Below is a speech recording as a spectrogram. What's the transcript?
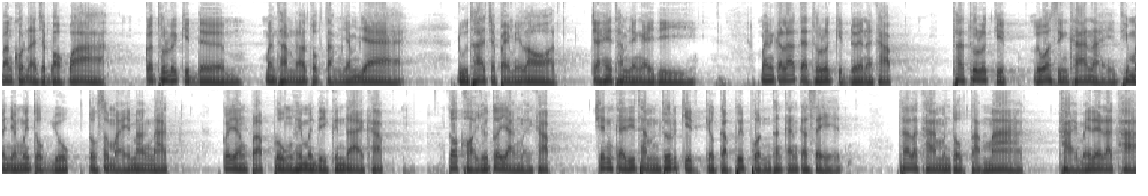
บางคนอาจจะบอกว่าก็ธุรกิจเดิม มันทำแล้วตกต่ำย่ำแย่ ดูท่าจะไปไม่รอด จะให้ทำยังไงดี มันก็แล้วแต่ธุรกิจด้วยนะครับ ถ้าธุรกิจหรือว่าสินค้าไหนที่มันยังไม่ตกยุคตกสมัยมากนัก ก็ยังปรับปรุงให้มันดีขึ้นได้ครับ ก็ขอยกตัวอย่างหน่อยครับ เช่นใครที่ทำธุรกิจเกี่ยวกับพืชผลทางการเกษตร ถ้าราคามันตกต่ำมาก ขายไม่ได้ราคา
